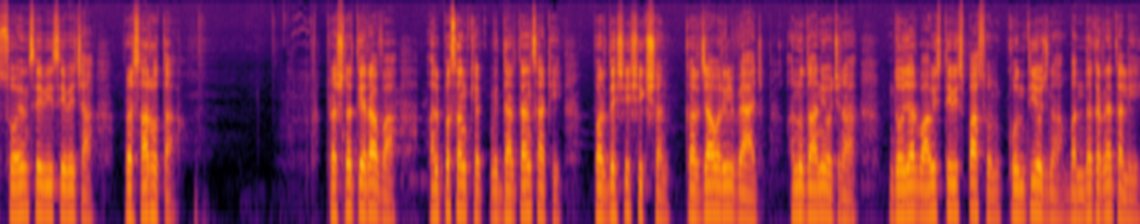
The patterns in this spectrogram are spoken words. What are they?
स्वयंसेवी सेवेचा प्रसार होता. प्रश्न तेरावा. अल्पसंख्यक विद्यार्थ्यांसाठी परदेशी शिक्षण कर्जावरील व्याज अनुदान योजना दोन हजार बावीस तेवीसपासून कोणती योजना बंद करण्यात आली?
